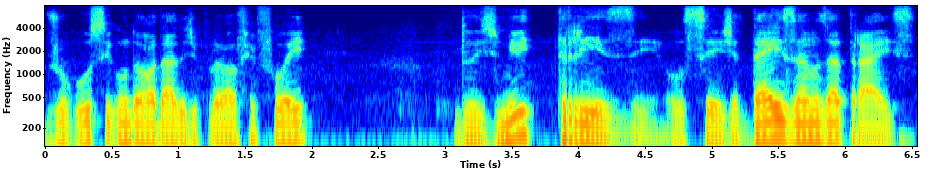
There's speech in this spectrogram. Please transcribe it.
jogou segunda rodada de playoff foi 2013, ou seja, 10 anos atrás.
